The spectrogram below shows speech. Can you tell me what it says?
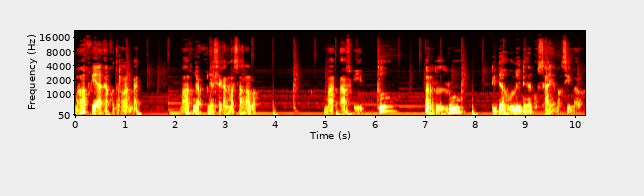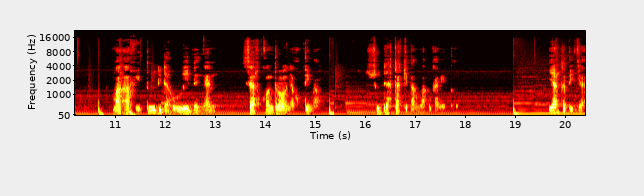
Maaf ya, aku terlambat. Maaf nggak menyelesaikan masalah loh. Maaf itu perlu didahului dengan usaha yang maksimal. Maaf itu didahului dengan self control yang optimal. Sudahkah kita melakukan itu? Yang ketiga,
